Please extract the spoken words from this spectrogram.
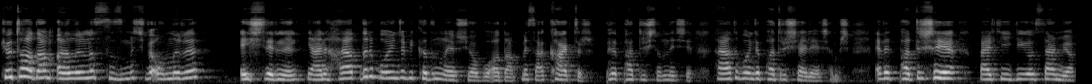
Kötü adam aralarına sızmış ve onları eşlerinin yani hayatları boyunca bir kadınla yaşıyor bu adam. Mesela Carter, Patricia'nın eşi. Hayatı boyunca Patricia ile yaşamış. Evet Patricia'ya belki ilgi göstermiyor.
